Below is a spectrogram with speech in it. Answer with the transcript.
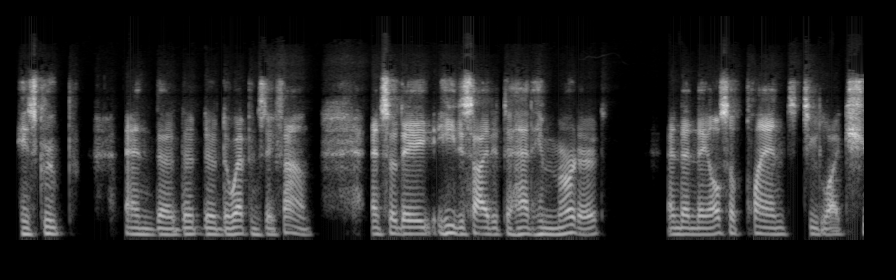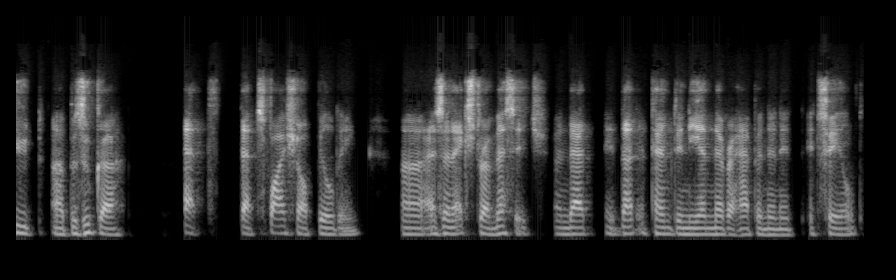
his group and the, the, the, the weapons they found, and so they he decided to have him murdered, and then they also planned to like shoot a bazooka at that spy shop building uh, as an extra message, and that that attempt in the end never happened, and it it failed.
